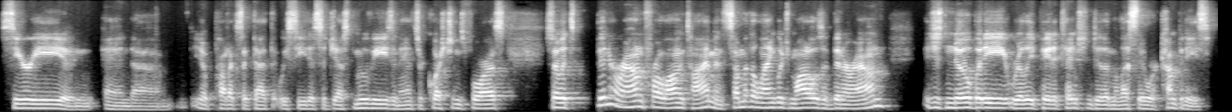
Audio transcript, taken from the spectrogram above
Siri and and um, you know products like that that we see to suggest movies and answer questions for us. So it's been around for a long time, and some of the language models have been around. It's just nobody really paid attention to them unless they were companies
